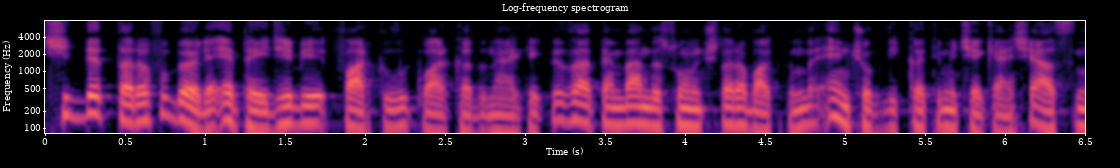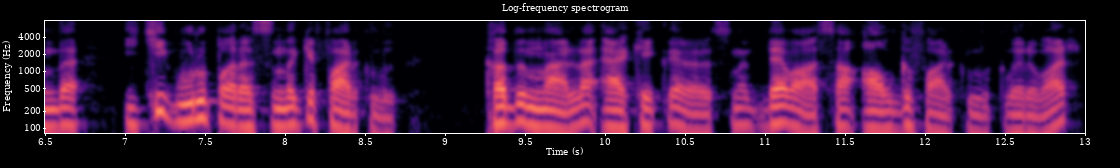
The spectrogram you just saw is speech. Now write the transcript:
şiddet tarafı böyle epeyce bir farklılık var kadın erkekte. Zaten ben de sonuçlara baktığımda en çok dikkatimi çeken şey aslında iki grup arasındaki farklılık. Kadınlarla erkekler arasında devasa algı farklılıkları var.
